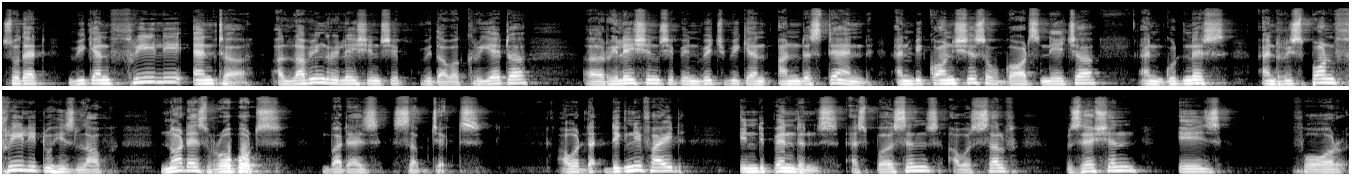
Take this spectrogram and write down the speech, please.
so that we can freely enter a loving relationship with our Creator, a relationship in which we can understand and be conscious of God's nature and goodness and respond freely to His love, not as robots, but as subjects. Our di- dignified independence as persons, our self possession is for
